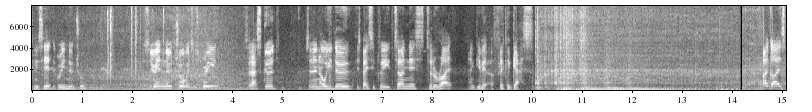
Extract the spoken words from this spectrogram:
Can you see it, the green neutral? So you're in neutral, which is green. So that's good. So then all you do is basically turn this to the right and give it a flick of gas. Hi guys,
